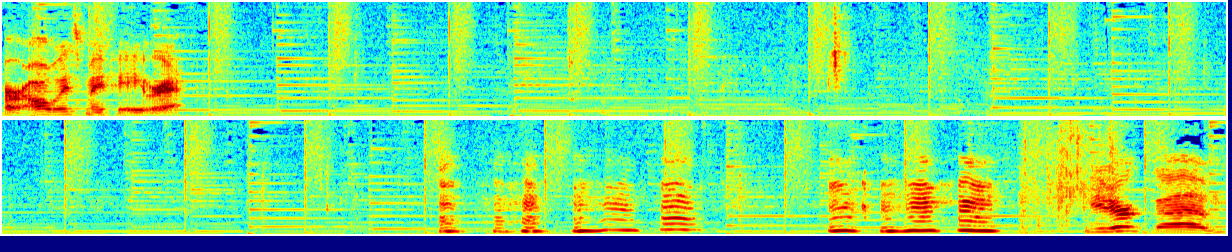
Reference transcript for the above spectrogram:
are always my favorite. These are good.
